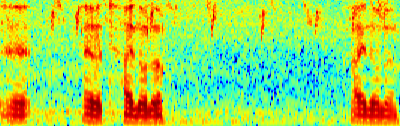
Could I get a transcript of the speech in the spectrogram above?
eee, evet haydi oğlum. Haydi oğlum.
